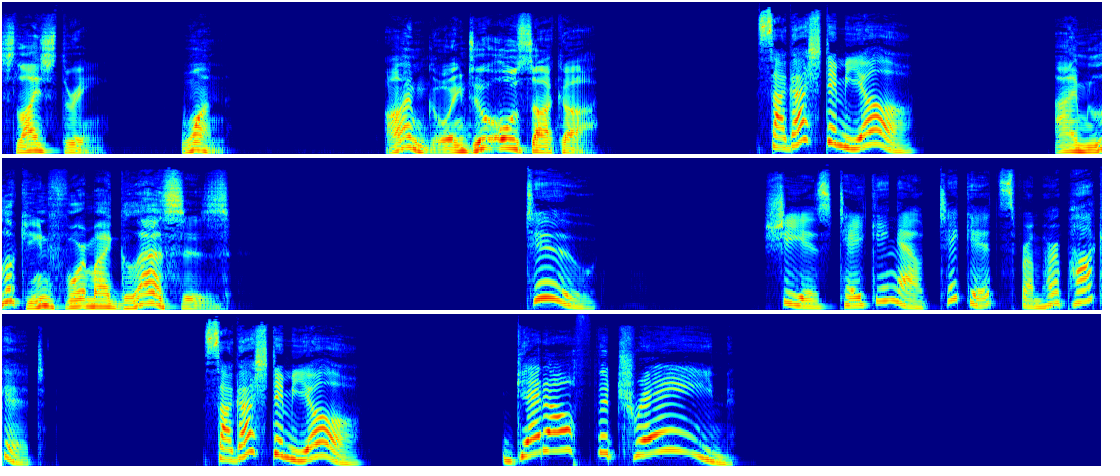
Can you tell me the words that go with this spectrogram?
Slice 3. 1, I'm going to Osaka. 探してみよう。I'm looking for my glasses. 2. She is taking out tickets from her pocket. 探してみよう。Get off the train!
